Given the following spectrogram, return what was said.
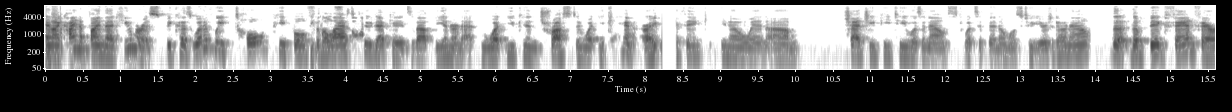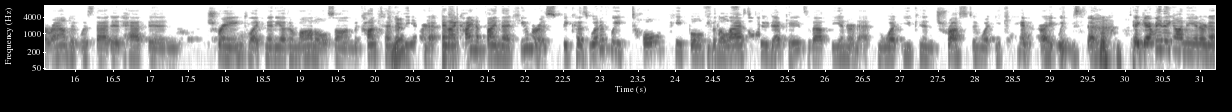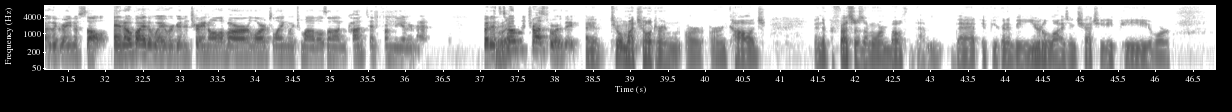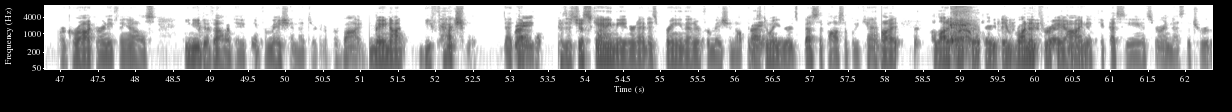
And I kind of find that humorous because what if we told people for the last two decades about the internet, what you can trust and what you can't, right? I think, you know, when um, ChatGPT was announced, what's it been, almost two years ago now? The, the big fanfare around it was that it had been trained like many other models on the content yeah. of the internet. And I kind of find that humorous because what if we told people for the last two decades about the internet, what you can trust and what you can't, right? We've said take everything on the internet with a grain of salt. And oh, by the way, we're going to train all of our large language models on content from the internet. But it's right. totally trustworthy. I have two of my children are, are in college and the professors are warned both of them that if you're going to be utilizing ChatGPT or or Grok or anything else, you need to validate the information that they're going to provide. It may not be factual at right. that point because it's just scanning the internet, it's bringing that information up, and right. it's doing its best it possibly can. But a lot of people they, they run it through AI and they think that's the answer and that's the truth.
